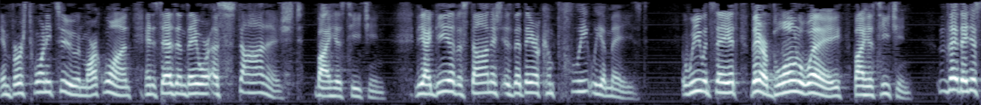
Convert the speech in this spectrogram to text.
in verse 22 in Mark 1, and it says, and they were astonished by his teaching. The idea of astonished is that they are completely amazed we would say it, they are blown away by his teaching. They, they just,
